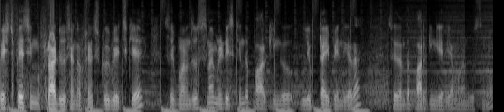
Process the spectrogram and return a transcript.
వెస్ట్ ఫేసింగ్ ఫ్లాట్ చూసాం కదా ఫ్రెండ్స్ టూ బిహెచ్కే సో ఇప్పుడు మనం చూస్తున్నాం మినిటీస్ కింద పార్కింగ్ లిఫ్ట్ అయిపోయింది కదా. సో ఇదంతా పార్కింగ్ ఏరియా మనం చూస్తున్నాం.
